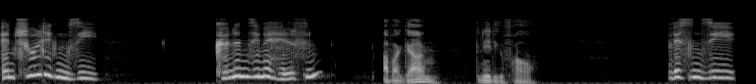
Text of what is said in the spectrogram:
Entschuldigen Sie, können Sie mir helfen? Aber gern, gnädige Frau. Wissen Sie,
